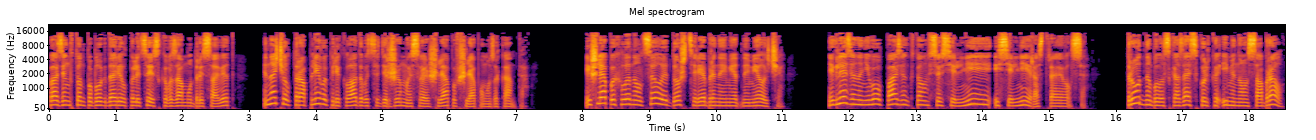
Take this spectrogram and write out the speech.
Паддингтон поблагодарил полицейского за мудрый совет — и начал торопливо перекладывать содержимое своей шляпы в шляпу музыканта. И шляпы хлынул целый дождь серебряной и медной мелочи. И, глядя на него, Пазингтон все сильнее и сильнее расстраивался. Трудно было сказать, сколько именно он собрал,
